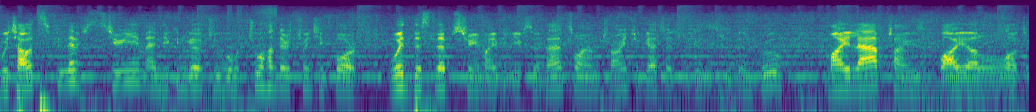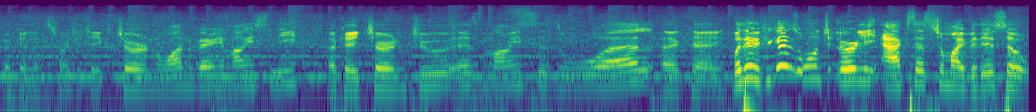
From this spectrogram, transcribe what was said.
without slipstream and you can go to 224 with the slipstream I believe so that's why I'm trying to get it because it should improve my lap times by a lot okay let's try to take turn one very nicely okay turn two is nice as well. Okay. But if you guys want early access to my videos so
